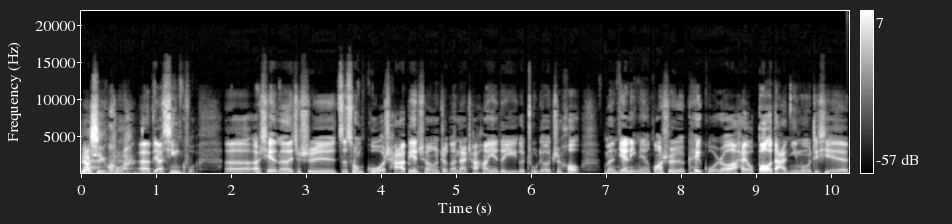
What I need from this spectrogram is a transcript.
比较辛苦。呃，比较辛苦。呃，而且呢，就是自从果茶变成整个奶茶行业的一个主流之后，门店里面光是配果肉啊，还有暴打柠檬这些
